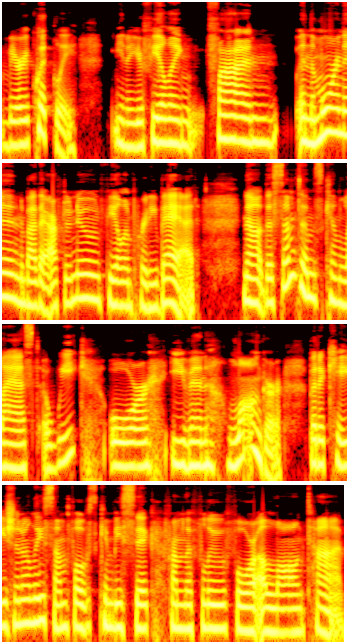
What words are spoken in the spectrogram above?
very quickly. You know, you're feeling fine in the morning and by the afternoon feeling pretty bad. Now, the symptoms can last a week or even longer, but occasionally some folks can be sick from the flu for a long time.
